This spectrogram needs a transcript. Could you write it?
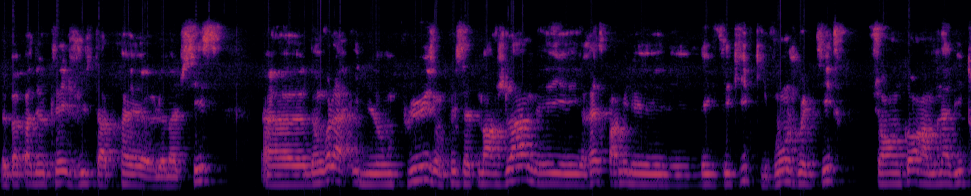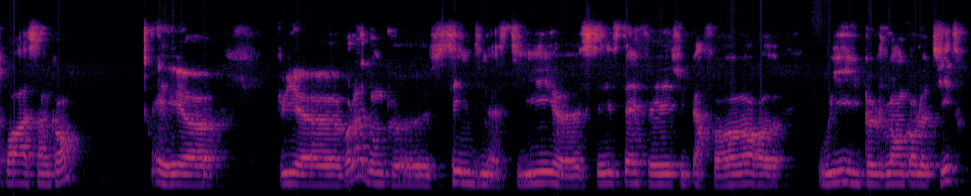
le papa de Clay, juste après euh, le match 6. Euh, donc voilà, ils l'ont plus, ils ont plus cette marge-là, mais ils restent parmi les, équipes qui vont jouer le titre sur encore, à mon avis, 3 à 5 ans. Et euh, puis voilà, donc c'est une dynastie, c'est Steph est super fort, oui, ils peuvent jouer encore le titre,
